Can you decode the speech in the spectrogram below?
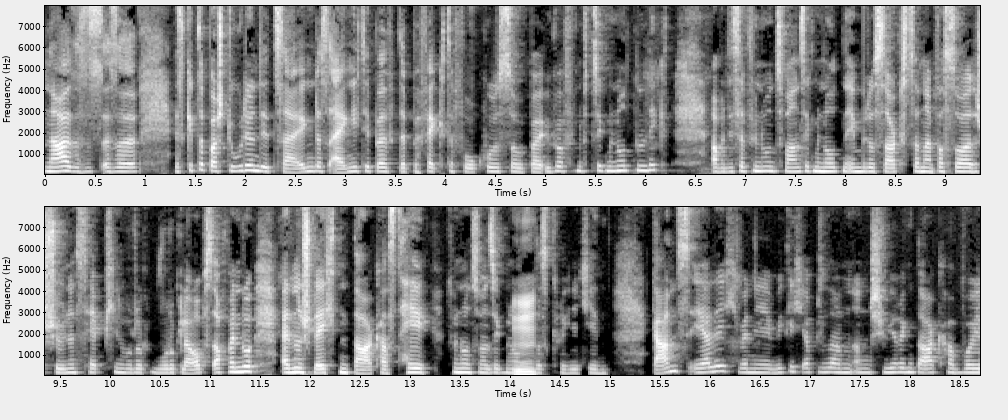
Na, das ist, also, es gibt ein paar Studien, die zeigen, dass eigentlich die, der perfekte Fokus so bei über 50 Minuten liegt. Aber diese 25 Minuten, eben wie du sagst, dann einfach so ein schönes Häppchen, wo du, wo du glaubst, auch wenn du einen schlechten Tag hast, hey, 25 Minuten, mhm. das kriege ich hin. Ganz ehrlich, wenn ich wirklich ein bisschen einen, einen schwierigen Tag habe, wo ich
